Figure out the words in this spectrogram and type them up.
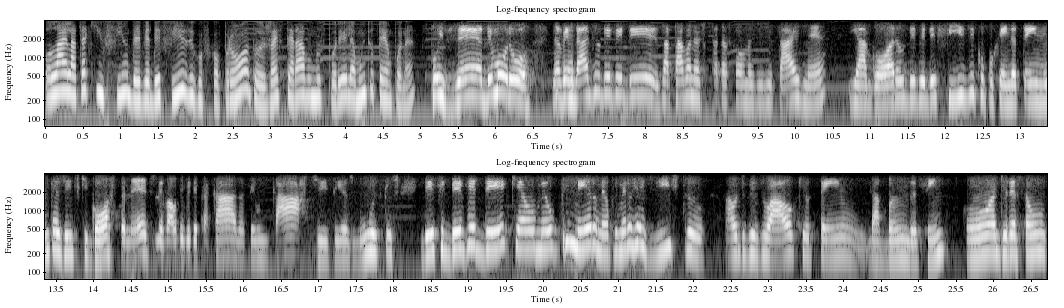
Ô Laila, até que enfim o DVD físico ficou pronto, já esperávamos por ele há muito tempo, né? Pois é, demorou. Na verdade, o DVD já estava nas plataformas digitais, né? E agora o DVD físico, porque ainda tem muita gente que gosta, né, de levar o DVD para casa, tem o encarte, tem as músicas desse DVD que é o meu primeiro, né, o primeiro registro audiovisual que eu tenho da banda, assim, com a direção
